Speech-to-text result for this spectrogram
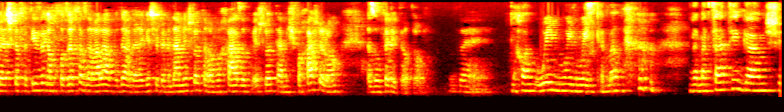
בהשקפתי זה גם חוזר חזרה לעבודה, ברגע שבן אדם יש לו את הרווחה הזאת ויש לו את המשפחה שלו, אז הוא עובד יותר טוב. זה נכון. ווין ווין ווין כזה. ומצאתי גם ש...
